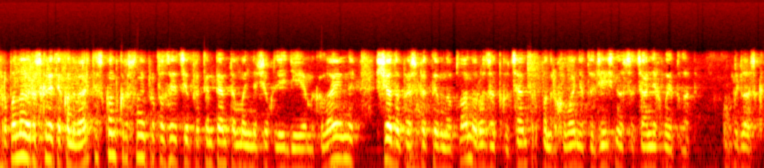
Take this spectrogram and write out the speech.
Пропоную розкрити конверти з конкурсної пропозиції претендента Мельничук Лідії Миколаївни щодо перспективного плану розвитку центру по нарахуванню та здійсненню соціальних виплат. Будь ласка.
